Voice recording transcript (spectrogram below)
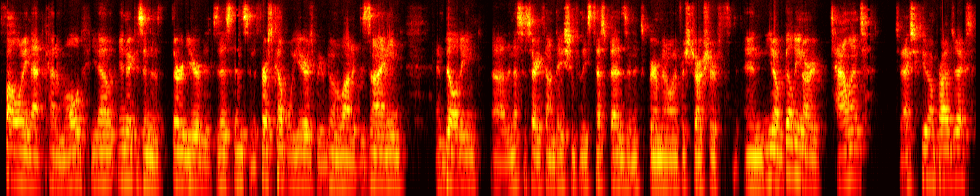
following that kind of mold. You know, NRIC is in the third year of existence. In the first couple of years, we were doing a lot of designing, and building uh, the necessary foundation for these test beds and experimental infrastructure and you know building our talent to execute on projects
